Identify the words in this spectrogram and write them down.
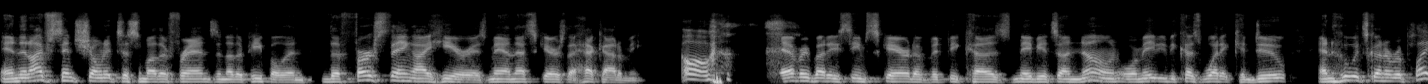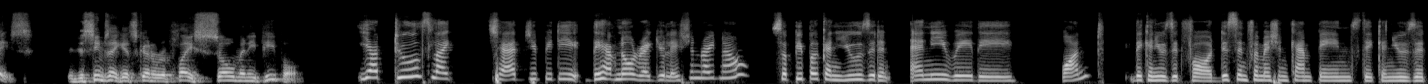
And then I've since shown it to some other friends and other people. And the first thing I hear is, man, that scares the heck out of me. Oh. Everybody seems scared of it because maybe it's unknown or maybe because what it can do and who it's going to replace. It just seems like it's going to replace so many people. Yeah, tools like Chat GPT, they have no regulation right now. So people can use it in any way they want. They can use it for disinformation campaigns. They can use it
